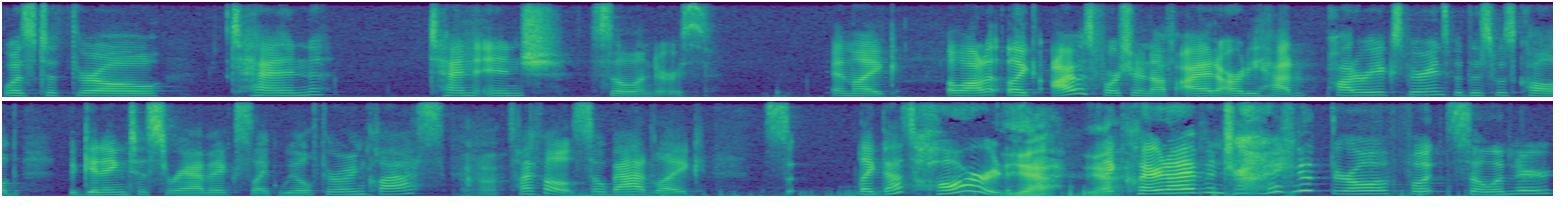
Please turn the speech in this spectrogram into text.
was to throw 10, 10 inch cylinders, and like a lot of like I was fortunate enough I had already had pottery experience, but this was called beginning to ceramics like wheel throwing class. Uh-huh. So I felt so bad, like, so, like that's hard. Yeah, yeah. Like Claire and I have been trying to throw a foot cylinder,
